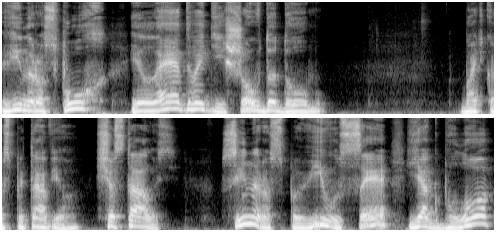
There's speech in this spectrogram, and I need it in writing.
Він розпух і ледве дійшов додому. Батько спитав його, що сталося. Син розповів усе, як було,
